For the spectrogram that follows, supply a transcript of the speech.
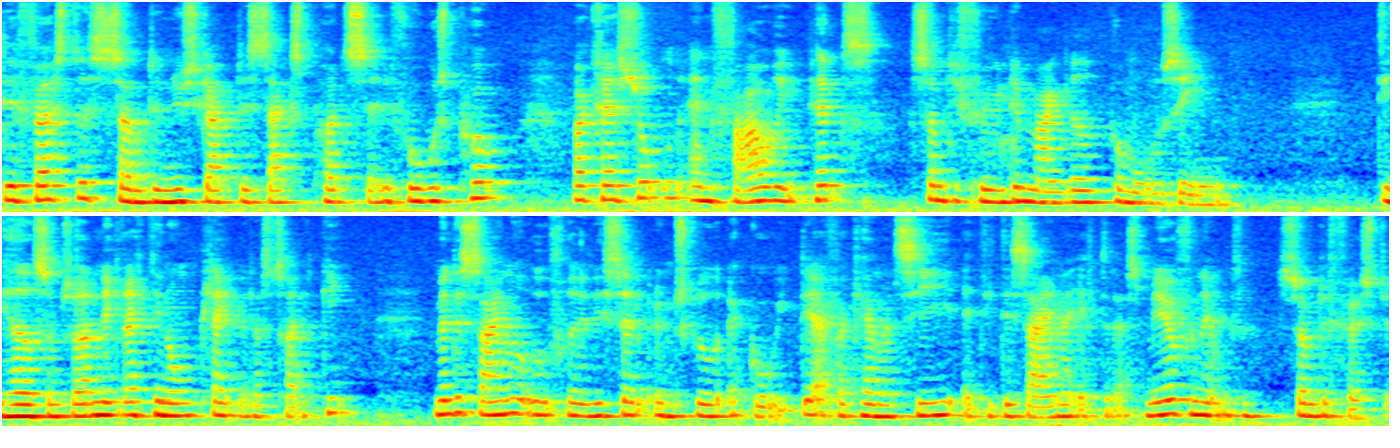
Det første, som det nyskabte Saks Pot satte fokus på, var kreationen af en farverig pels, som de følte manglede på modescenen. De havde som sådan ikke rigtig nogen plan eller strategi, men designede ud fra det, de selv ønskede at gå i. Derfor kan man sige, at de designer efter deres mavefornemmelse som det første.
